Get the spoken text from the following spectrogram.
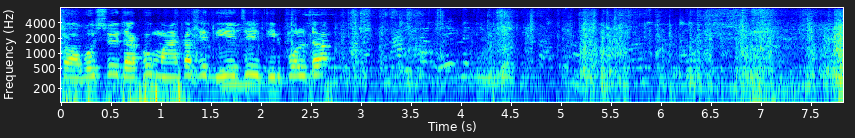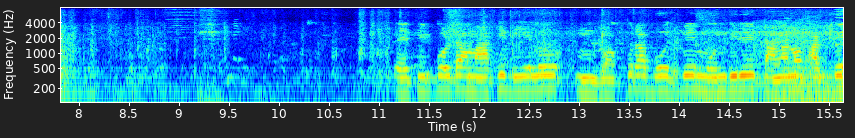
তো অবশ্যই দেখো মার কাছে দিয়েছে এই তিরপলটা। এই তিরপলটা মাকে দিয়ে এলো। ভক্তরা বসবে, মন্দিরে টাঙানো থাকবে।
